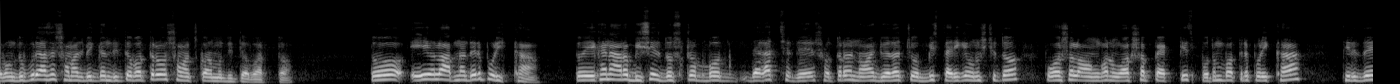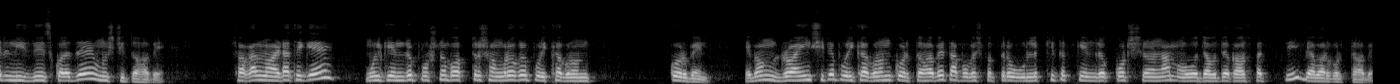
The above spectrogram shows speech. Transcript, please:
এবং দুপুরে আছে সমাজবিজ্ঞান দ্বিতীয় পত্র ও সমাজকর্ম দ্বিতীয় পত্র। তো এই হলো আপনাদের পরীক্ষা। তো এখানে আরও বিশেষ দ্রষ্টব্য দেখাচ্ছে যে সতেরো নয় দু তারিখে অনুষ্ঠিত প্রকৌশল অঙ্কন ওয়ার্কশপ প্র্যাকটিস প্রথম পত্রের পরীক্ষা থ্রিদের নিজ নিজ কলেজে অনুষ্ঠিত হবে। সকাল নয়টা থেকে মূল কেন্দ্র প্রশ্নপত্র সংগ্রহ করে পরীক্ষা গ্রহণ করবেন এবং ড্রয়িং শিটে পরীক্ষা গ্রহণ করতে হবে। তা প্রবেশপত্র উল্লেখিত কেন্দ্র কোড, শিরোনাম ও যাবতীয় কাগজপাতি ব্যবহার করতে হবে।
